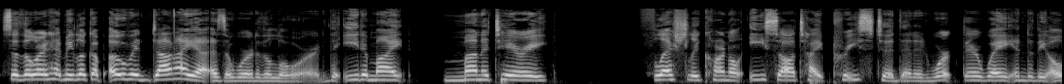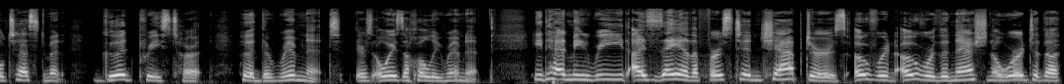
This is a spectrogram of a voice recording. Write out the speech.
So the Lord had me look up Obadiah as a word of the Lord, the Edomite monetary fleshly, carnal Esau type priesthood that had worked their way into the Old Testament good priesthood, the remnant. There's always a holy remnant. He'd had me read Isaiah, the first 10 chapters, over and over, the national word to the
